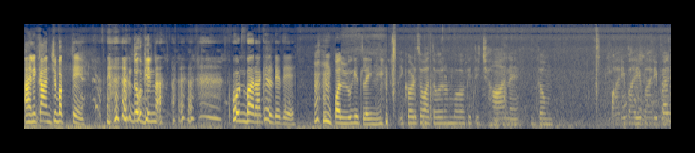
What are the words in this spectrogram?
आणि कांची बघते. दोघींना. कोण बरा खेळते ते. पल्लू घेतलं इकडचं वातावरण बघा किती छान आहे. एकदम. भारी भारी भारी भारी.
